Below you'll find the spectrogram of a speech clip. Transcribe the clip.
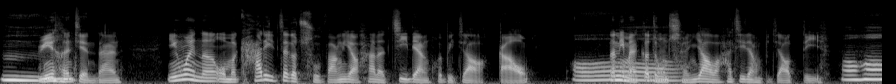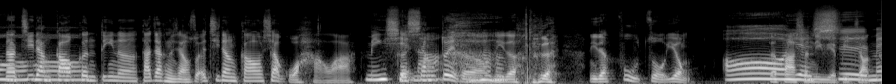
嗯，原因很简单，因为呢，我们开立这个处方药，它的剂量会比较高。哦，那你买各种成药啊，它剂量比较低。哦 那剂量高更低呢？大家可能想说，哎，剂量高效果好啊，明显。相对的，你的对不对？你的副作用哦的发生率也比较高，没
